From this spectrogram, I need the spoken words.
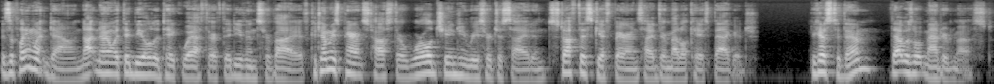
As the plane went down, not knowing what they'd be able to take with or if they'd even survive, Kotomi's parents tossed their world changing research aside and stuffed this gift bear inside their metal case baggage. Because to them, that was what mattered most.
